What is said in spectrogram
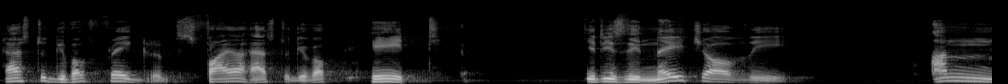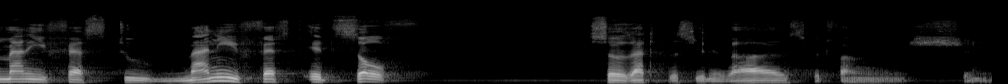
has to give off fragrance. Fire has to give off heat. It is the nature of the unmanifest to manifest itself so that this universe could function.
